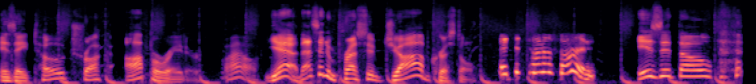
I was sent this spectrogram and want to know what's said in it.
is a tow truck operator. Wow. Yeah, that's an impressive job, Crystal. It's a ton of fun. Is it though?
